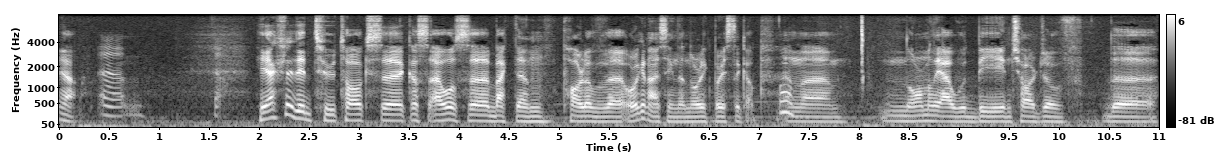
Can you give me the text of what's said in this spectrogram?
Yeah. Um, He actually did two talks because I was uh, back then part of uh, organizing the Nordic Barista Cup, Oh. and um, normally I would be in charge of the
